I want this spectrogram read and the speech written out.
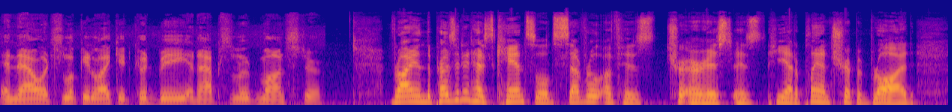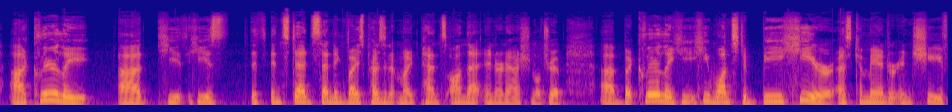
and now it's looking like it could be an absolute monster. Ryan, the president has canceled several of his tri- or his his he had a planned trip abroad. Uh, clearly, uh, he he's instead sending Vice President Mike Pence on that international trip. Uh, but clearly, he, he wants to be here as commander in chief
